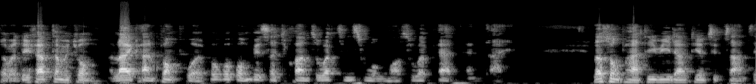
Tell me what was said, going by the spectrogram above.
สวัสดีครับท่านผู้ชม รายการพ้องป่วยพบกับผมเป็นสัจกรสุวัสดิ์สินสวงหมอสุวัสดิ์แพทย์แผนไทยเราส่งผ่านทีวีดาวเทียม 13 ส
